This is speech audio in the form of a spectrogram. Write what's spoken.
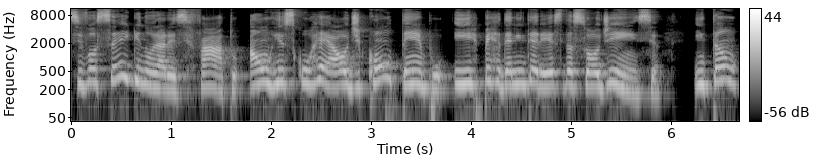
Se você ignorar esse fato, há um risco real de, com o tempo, ir perdendo interesse da sua audiência. Então,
